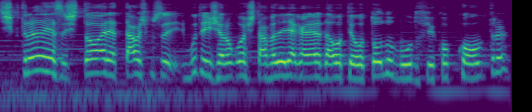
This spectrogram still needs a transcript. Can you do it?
estranha essa história tal. As pessoas, muita gente já não gostava dele, a galera da OTO, todo mundo ficou contra.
